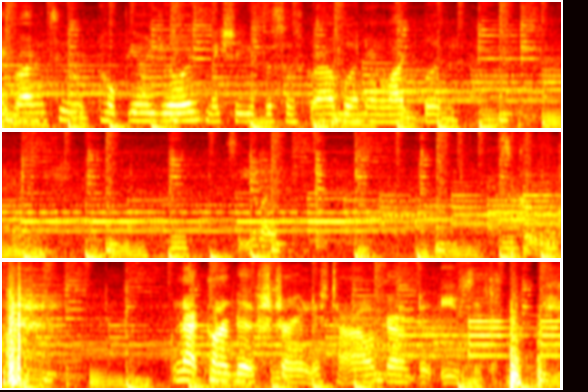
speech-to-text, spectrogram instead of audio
get right into it. Hope you enjoy. Make sure you hit the subscribe button and like button. And see you later. Let's go. I'm not gonna do extreme this time. We're gonna do easy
